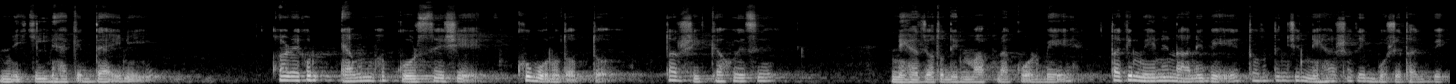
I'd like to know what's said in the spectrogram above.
নিখিল নেহাকে দেয়নি। আর এখন এমন ভাব করছে সে, খুব অনুতপ্ত। তার শিক্ষা হয়েছে। নেহা যতদিন মাপ না করবে তাকে মেনে না নেবে, ততদিন সে নেহার সাথে বসে থাকবে।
